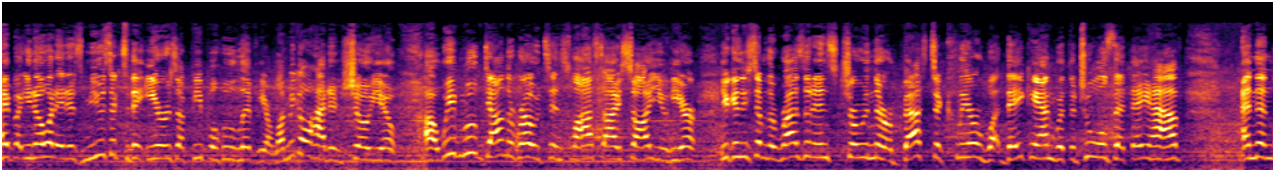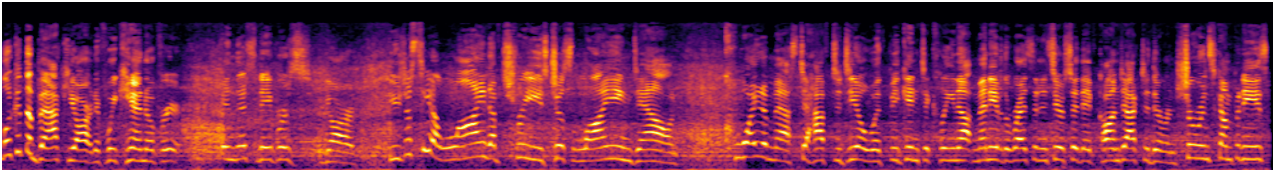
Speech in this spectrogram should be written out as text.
Hey, but you know what? It is music to the ears of people who live here. Let me go ahead and show you. Uh, we've moved down the road since last I saw you here. You can see some of the residents showing their best to clear what they can with the tools that they have. And then look at the backyard if we can over in this neighbor's yard. You just see a line of trees just lying down. Quite a mess to have to deal with, begin to clean up. Many of the residents here say they've contacted their insurance companies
